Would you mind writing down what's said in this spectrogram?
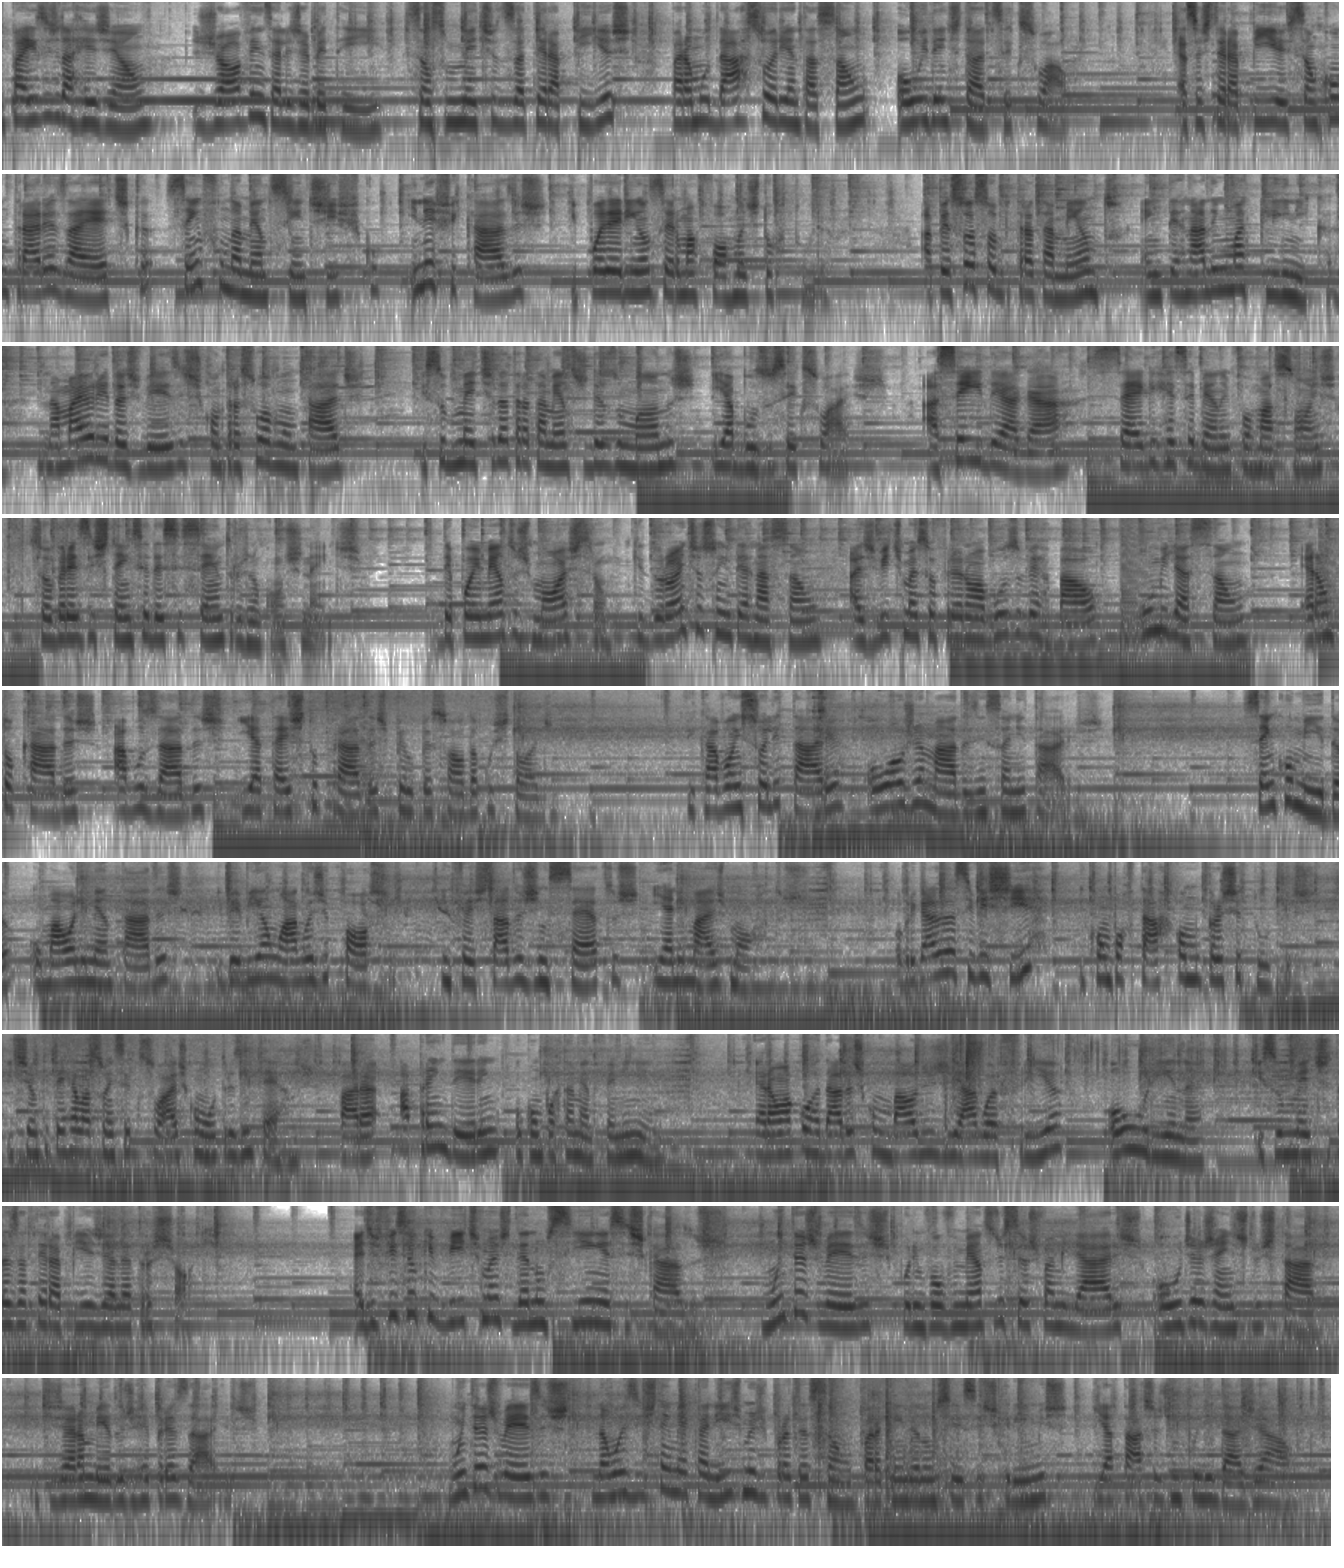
Em países da região, jovens LGBTI são submetidos a terapias para mudar sua orientação ou identidade sexual. Essas terapias são contrárias à ética, sem fundamento científico, ineficazes e poderiam ser uma forma de tortura. A pessoa sob tratamento é internada em uma clínica, na maioria das vezes contra sua vontade, e submetida a tratamentos desumanos e abusos sexuais. A CIDH segue recebendo informações sobre a existência desses centros no continente. Depoimentos mostram que durante sua internação, as vítimas sofreram abuso verbal, humilhação, eram tocadas, abusadas e até estupradas pelo pessoal da custódia. Ficavam em solitária ou algemadas em sanitários. Sem comida ou mal alimentadas e bebiam águas de poço, infestados de insetos e animais mortos. Obrigadas a se vestir e comportar como prostitutas, e tinham que ter relações sexuais com outros internos, para aprenderem o comportamento feminino eram acordadas com baldes de água fria ou urina e submetidas a terapias de eletrochoque. É difícil que vítimas denunciem esses casos, muitas vezes por envolvimento de seus familiares ou de agentes do Estado, o que gera medo de represálias. Muitas vezes, não existem mecanismos de proteção para quem denuncia esses crimes e a taxa de impunidade é alta.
